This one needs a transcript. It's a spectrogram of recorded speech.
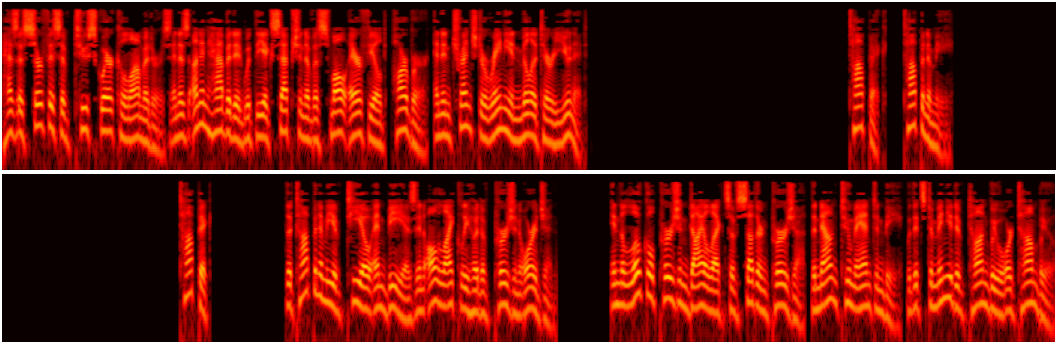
has a surface of 2 square kilometers and is uninhabited with the exception of a small airfield, harbor, and entrenched Iranian military unit. Topic: Toponymy. Topic: The toponymy of Tonb is in all likelihood of Persian origin. In the local Persian dialects of southern Persia, the noun tum with its diminutive tonbu or tombu,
